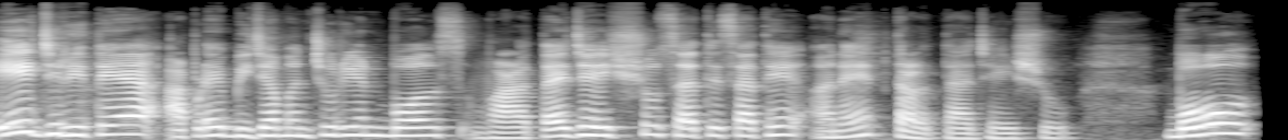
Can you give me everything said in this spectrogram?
એ જ રીતે આપણે બીજા મંચુરિયન બોલ્સ વાળતા જઈશું સાથે સાથે અને તળતા જઈશું. બહુ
